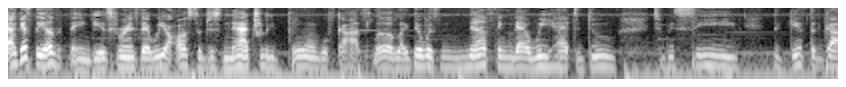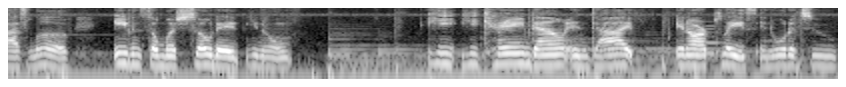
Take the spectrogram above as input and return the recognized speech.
I guess the other thing is, friends, that we are also just naturally born with God's love. Like there was nothing that we had to do to receive the gift of God's love, even so much so that you know he he came down and died in our place in order to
